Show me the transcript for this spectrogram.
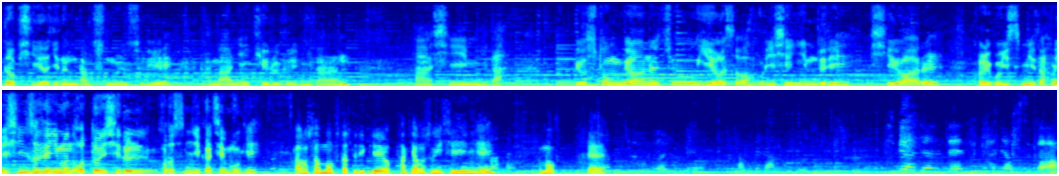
끝없이 이어지는 낙수물 소리에 가만히 귀를 기울입니다는 아, 시입니다. 그리고 수동변을 쭉 이어서 우리 시인님들이 시화를 걸고 있습니다. 우리 시인 선생님은 어떤 시를 걸었습니까? 제목이? 강수 한번 부탁드릴게요. 박양순 시인님. 한번 예. 수변연된 관엽수가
